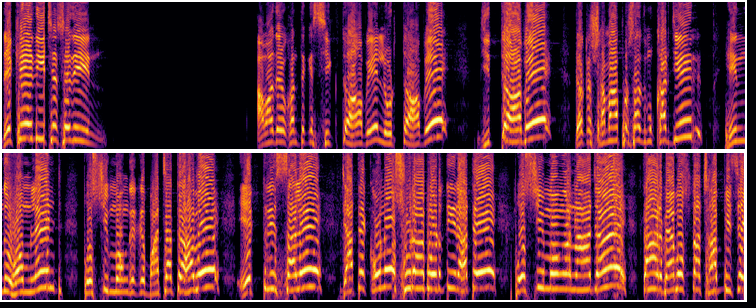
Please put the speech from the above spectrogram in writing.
দেখিয়ে দিয়েছে সেদিন। আমাদের ওখান থেকে শিখতে হবে, লড়তে হবে, জিততে হবে। ডক্টর শ্যামাপ্রসাদ মুখার্জির হিন্দু হোমল্যান্ড পশ্চিমবঙ্গকে বাঁচাতে হবে। একত্রিশ সালে যাতে কোনো সুরাবর্তীর হাতে পশ্চিমবঙ্গ না যায়, তার ব্যবস্থা ছাব্বিশে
